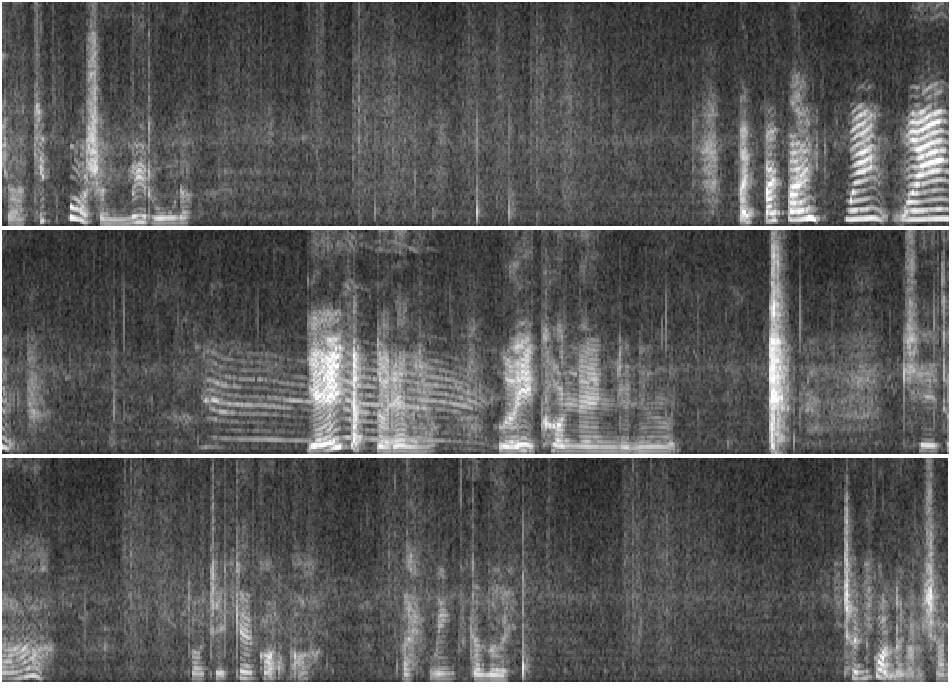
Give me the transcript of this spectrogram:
อย่าคิดว่าฉันไม่รู้นะ ไปไปไปวิ่งวิ่งเย้จับตัวได้แล้ว เหลืออีกคนหนึ่งอยู่นู่นโอเคจ้า เราเช็คแกก่อนเนาะ ไปวิ่งไปกันเลย ฉันกดเลยของฉัน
